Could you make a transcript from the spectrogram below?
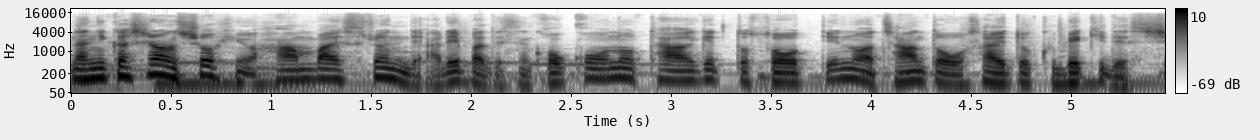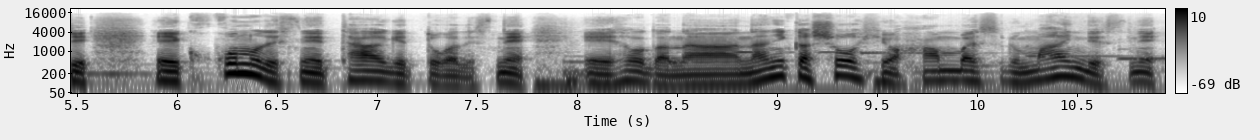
何かしらの商品を販売するんであればですね、ここのターゲット層っていうのはちゃんと押さえておくべきですし、えー、ここのですね、ターゲットがですね、えー、そうだな、何か商品を販売する前にですね、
